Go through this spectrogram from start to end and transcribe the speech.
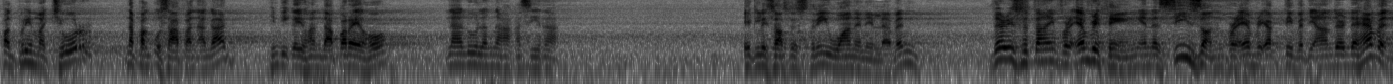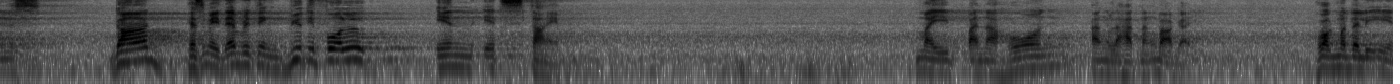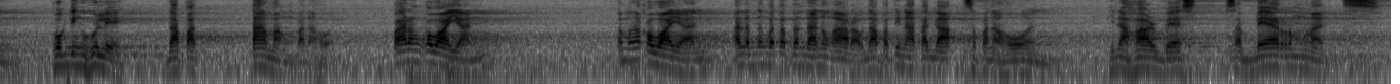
Pag premature, na pag-usapan agad, hindi kayo handa pareho, lalo lang nakakasira. Ecclesiastes 3, 1 and 11, There is a time for everything and a season for every activity under the heavens. God has made everything beautiful in its time. May panahon ang lahat ng bagay. Huwag madaliin, huwag ding huli, dapat tamang panahon. Parang kawayan, ang mga kawayan, alam ng matatanda nung araw, dapat tinataga sa panahon. Hina-harvest sa bare months.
